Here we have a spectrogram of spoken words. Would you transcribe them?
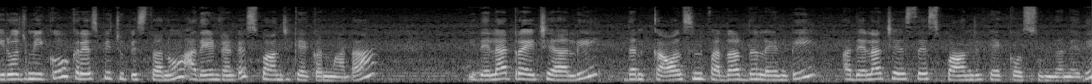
ఈరోజు మీకు ఒక రెసిపీ చూపిస్తాను. అదేంటంటే స్పాంజ్ కేక్ అనమాట ఇది ఎలా ట్రై చేయాలి? దానికి కావాల్సిన పదార్థాలు ఏంటి? అది ఎలా చేస్తే స్పాంజ్ కేక్ వస్తుంది అనేది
